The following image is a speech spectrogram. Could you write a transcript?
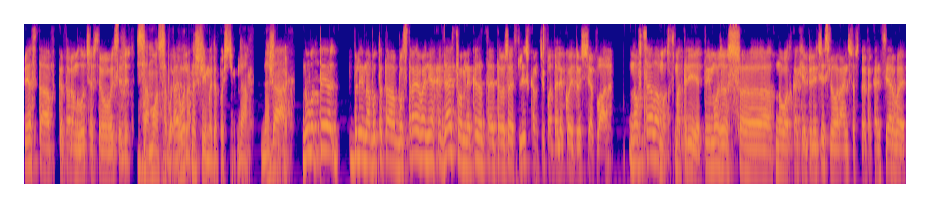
место, в котором лучше всего высидеть. Само собой. Правильно? Ну вот нашли мы, допустим, да. Нашли да. Мы. Ну вот ты, блин, а вот это обустраивание хозяйства, мне кажется, это уже слишком, типа, далеко идущие планы. Но в целом, смотри, ты можешь, э, ну вот, как я перечислил раньше, что это консервы,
